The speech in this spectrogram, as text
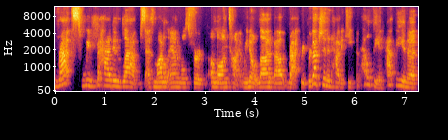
rats. We've had in labs as model animals for a long time. We know a lot about rat reproduction and how to keep them healthy and happy in a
